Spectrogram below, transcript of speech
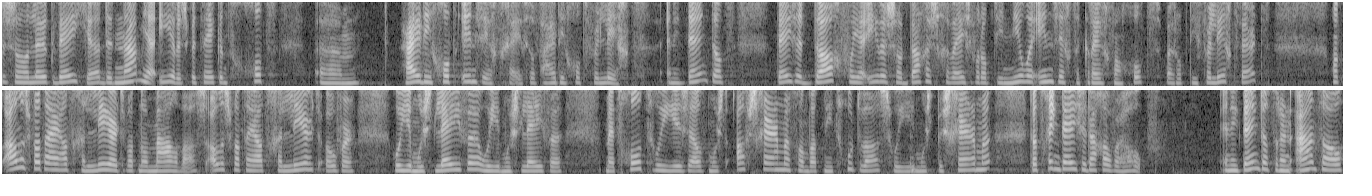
is een leuk weetje. De naam Jairus betekent God, um, hij die God inzicht geeft of hij die God verlicht. En ik denk dat deze dag voor Jairus zo'n dag is geweest waarop hij nieuwe inzichten kreeg van God, waarop hij verlicht werd. Want alles wat hij had geleerd, wat normaal was, alles wat hij had geleerd over hoe je moest leven, hoe je moest leven met God, hoe je jezelf moest afschermen van wat niet goed was, hoe je je moest beschermen, dat ging deze dag overhoop. En ik denk dat er een aantal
